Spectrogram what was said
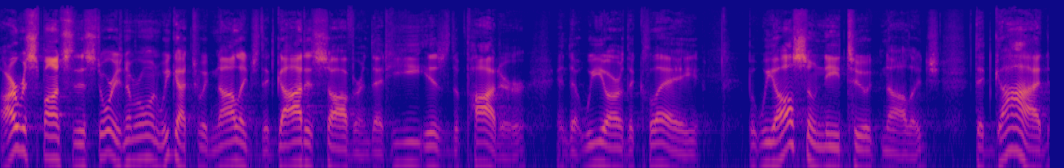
our response to this story is number one, we got to acknowledge that God is sovereign, that He is the potter, and that we are the clay. But we also need to acknowledge that God,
